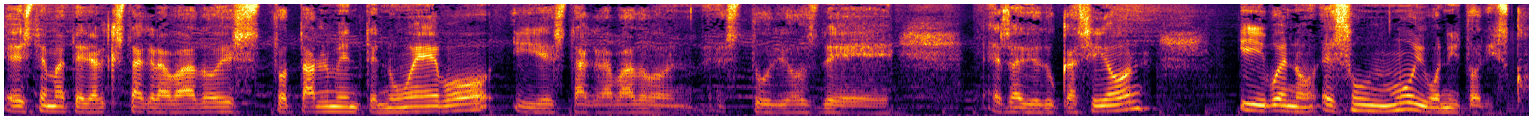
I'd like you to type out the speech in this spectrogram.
Este material que está grabado es totalmente nuevo y está grabado en estudios de radioeducación y bueno, es un muy bonito disco.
